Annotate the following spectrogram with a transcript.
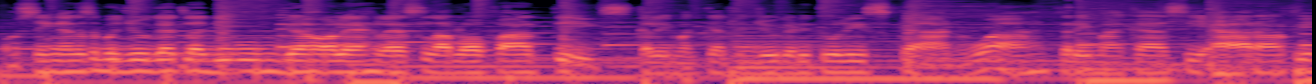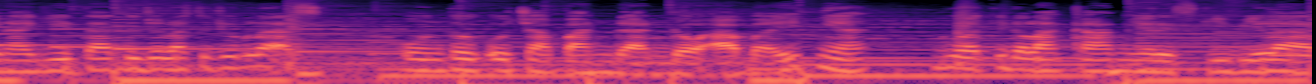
Postingan tersebut juga telah diunggah oleh Leslar Lovatix. Kalimat caption juga dituliskan, Wah, terima kasih Arafi Nagita 1717 untuk ucapan dan doa baiknya buat idola kami Rizky Bilar.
